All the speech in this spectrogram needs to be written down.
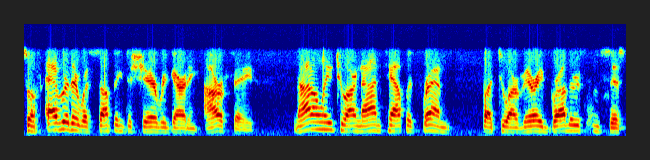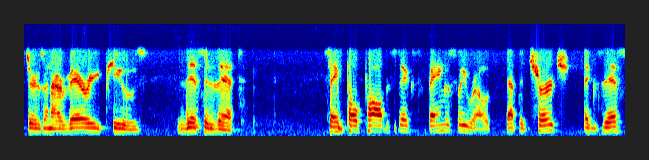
So if ever there was something to share regarding our faith, not only to our non Catholic friends, but to our very brothers and sisters in our very pews. This is it. St. Pope Paul VI famously wrote that the church exists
